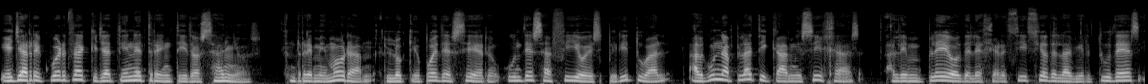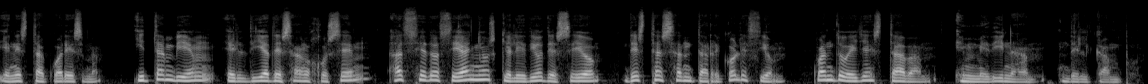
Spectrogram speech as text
Ella recuerda que ya tiene 32 años, rememora lo que puede ser un desafío espiritual, alguna plática a mis hijas al empleo del ejercicio de las virtudes en esta cuaresma y también el día de San José, hace doce años que le dio deseo de esta santa recolección, cuando ella estaba en Medina del Campo.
